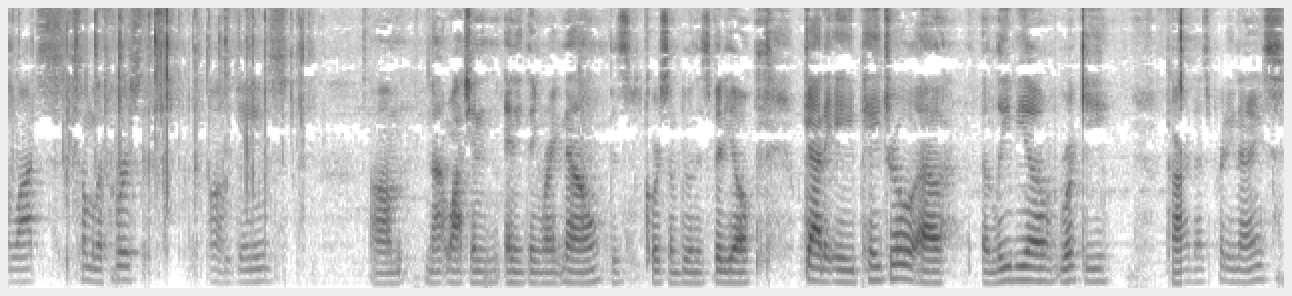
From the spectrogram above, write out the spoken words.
I watched some of the first um, games. Um, not watching anything right now because, of course, I'm doing this video. Got a Pedro uh, Olivia rookie card. That's pretty nice.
